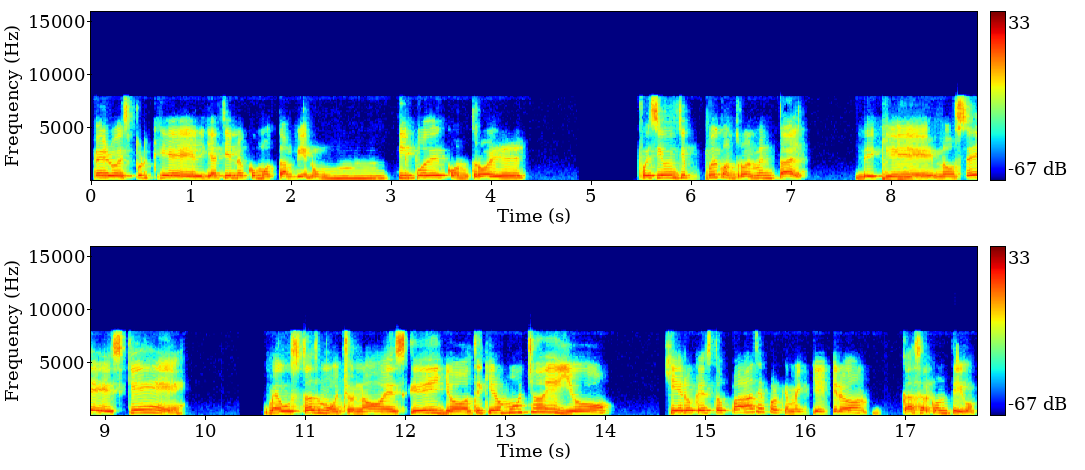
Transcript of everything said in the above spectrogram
pero es porque él ya tiene como también un tipo de control, pues sí, un tipo de control mental de que, no sé, es que me gustas mucho, ¿no? Es que yo te quiero mucho y yo quiero que esto pase porque me quiero casar contigo.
